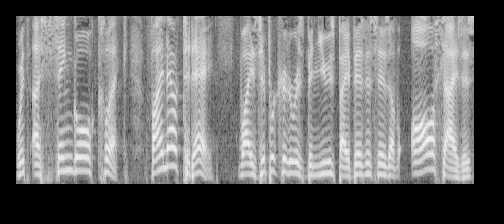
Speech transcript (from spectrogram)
with a single click. Find out today why ZipRecruiter has been used by businesses of all sizes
